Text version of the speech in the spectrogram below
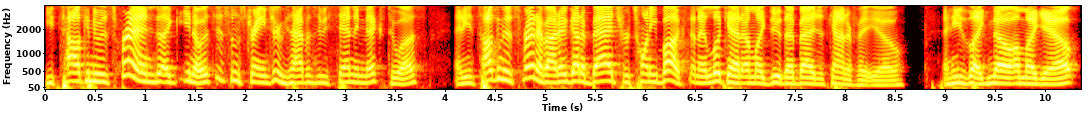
he's talking to his friend like you know it's just some stranger who happens to be standing next to us and he's talking to his friend about it. He got a badge for twenty bucks and I look at it. I'm like, dude, that badge is counterfeit, yo. And he's like, no. I'm like, yep.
